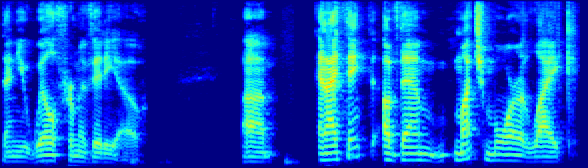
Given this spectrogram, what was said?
than you will from a video. Um, and I think of them much more like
